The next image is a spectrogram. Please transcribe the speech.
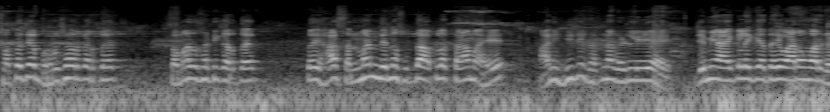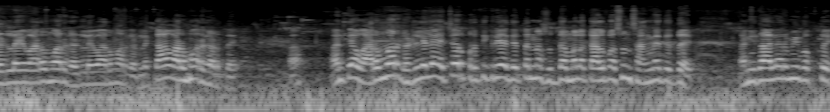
स्वतःच्या भरोशावर करतायत समाजासाठी करतायत तर हा सन्मान देणं सुद्धा आपलं काम आहे. आणि ही जी घटना घडलेली आहे जे मी ऐकलं की आता हे वारंवार घडलंय वारंवार घडलंय वारंवार घडलंय का वारंवार घडतंय? आणि त्या वारंवार घडलेल्या याच्यावर प्रतिक्रिया देताना सुद्धा मला कालपासून सांगण्यात येत आहे आणि इथं आल्यावर मी बघतोय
